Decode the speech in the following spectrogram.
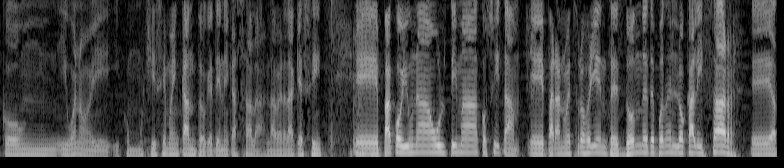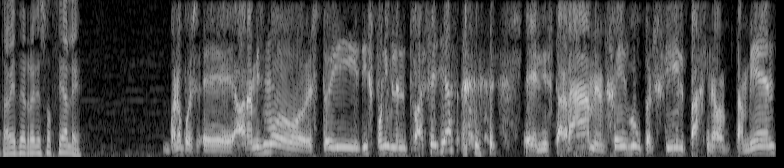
con y bueno y, y con muchísimo encanto que tiene Casala, la verdad que sí. Eh, Paco, y una última cosita eh, para nuestros oyentes, ¿dónde te pueden localizar eh, a través de redes sociales? Bueno, pues eh, ahora mismo estoy disponible en todas ellas, en Instagram, en Facebook, perfil, página también,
